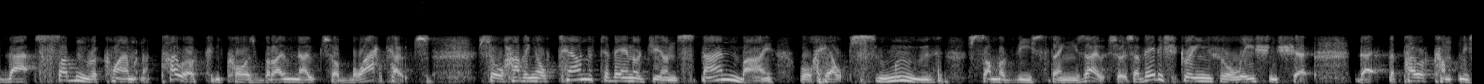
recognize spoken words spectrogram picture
that sudden requirement of power can cause brownouts or blackouts. So having alternative energy on standby will help smooth some of these things out. So it's a very strange relationship that the power companies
